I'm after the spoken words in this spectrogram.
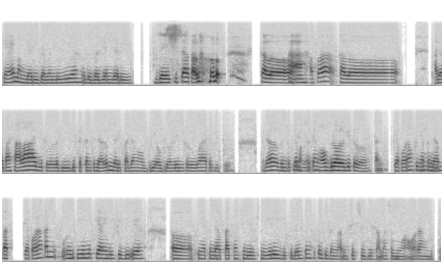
kayak emang dari zaman dulu ya udah bagian dari budaya kita kalau kalau uh-uh. apa kalau ada masalah gitu lebih ditekan ke dalam daripada ngobrol diobrolin keluar gitu padahal bentuknya yeah, maksudnya yeah. ngobrol gitu loh kan tiap orang punya hmm. pendapat tiap orang kan unik ya individu ya uh, punya pendapatnya sendiri-sendiri gitu dan kan kita juga nggak mesti setuju sama semua orang gitu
